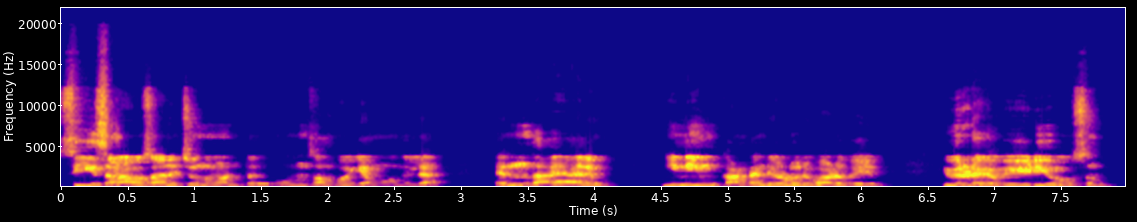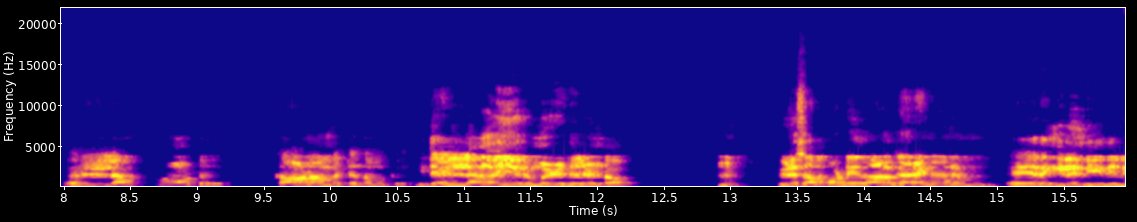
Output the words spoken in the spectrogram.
സീസൺ അവസാനിച്ചു എന്ന് പറഞ്ഞിട്ട് ഒന്നും സംഭവിക്കാൻ പോകുന്നില്ല. എന്തായാലും ഇനിയും കണ്ടന്റുകൾ ഒരുപാട് വരും. ഇവരുടെയൊക്കെ വീഡിയോസും എല്ലാം അങ്ങോട്ട് കാണാൻ പറ്റും നമുക്ക്. ഇതെല്ലാം കഴിഞ്ഞ് ഒരു മെഴുകലുണ്ടാവും? ഇവർ സപ്പോർട്ട് ചെയ്ത ആൾക്കാരെങ്ങാനും ഏതെങ്കിലും രീതിയിൽ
